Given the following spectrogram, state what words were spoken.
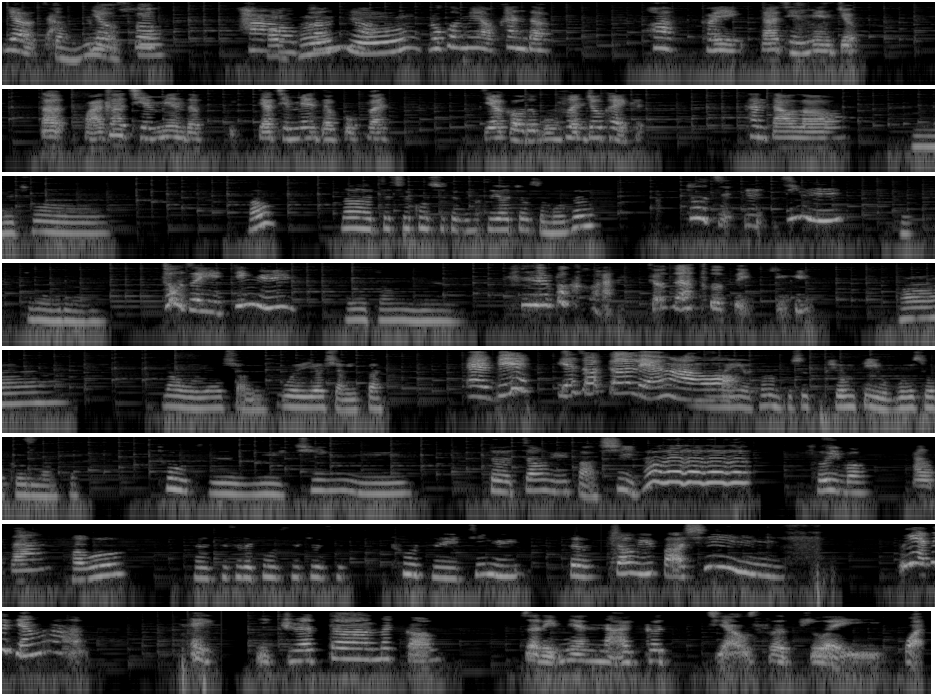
又长又瘦，好朋友。如果没有看的话，可以到前面就到滑到前面的，到前面的部分，接口的部分就可以看看到喽。嗯，没错。好，那这次故事的名字要叫什么呢？兔子与金鱼，嗯，这么无聊吗？兔子与金鱼，还有章鱼耶。不管，就是要兔子与金鱼。啊，那我要想，我也要想一半。哎、欸，别别说哥俩好哦。没有，他们不是兄弟，我不会说哥俩的。兔子与金鱼的章鱼把戏，哈哈哈哈哈，可以吗？好吧，好哦。那这次的故事就是兔子与金鱼的章鱼把戏。不要再讲了。哎，你觉得那个这里面哪一个角色最坏？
